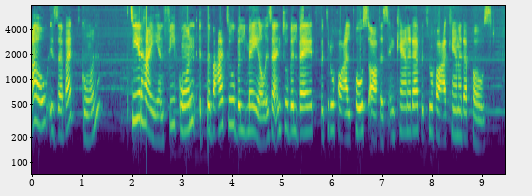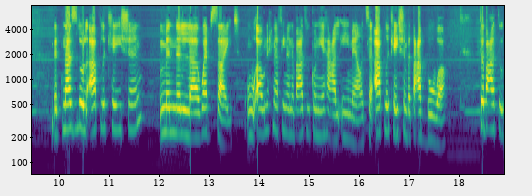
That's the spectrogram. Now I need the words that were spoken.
أو إذا بدكم كتير هين فيكم تبعتوا بال mail. إذا أنتم بالبيت بتروحوا على ال post office in Canada بتروحوا على Canada Post بتنزلوا ال application من ال website أو نحن فينا نبعث لكم إياها على الإيميل. it's application بتعبوها. تبعتوا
